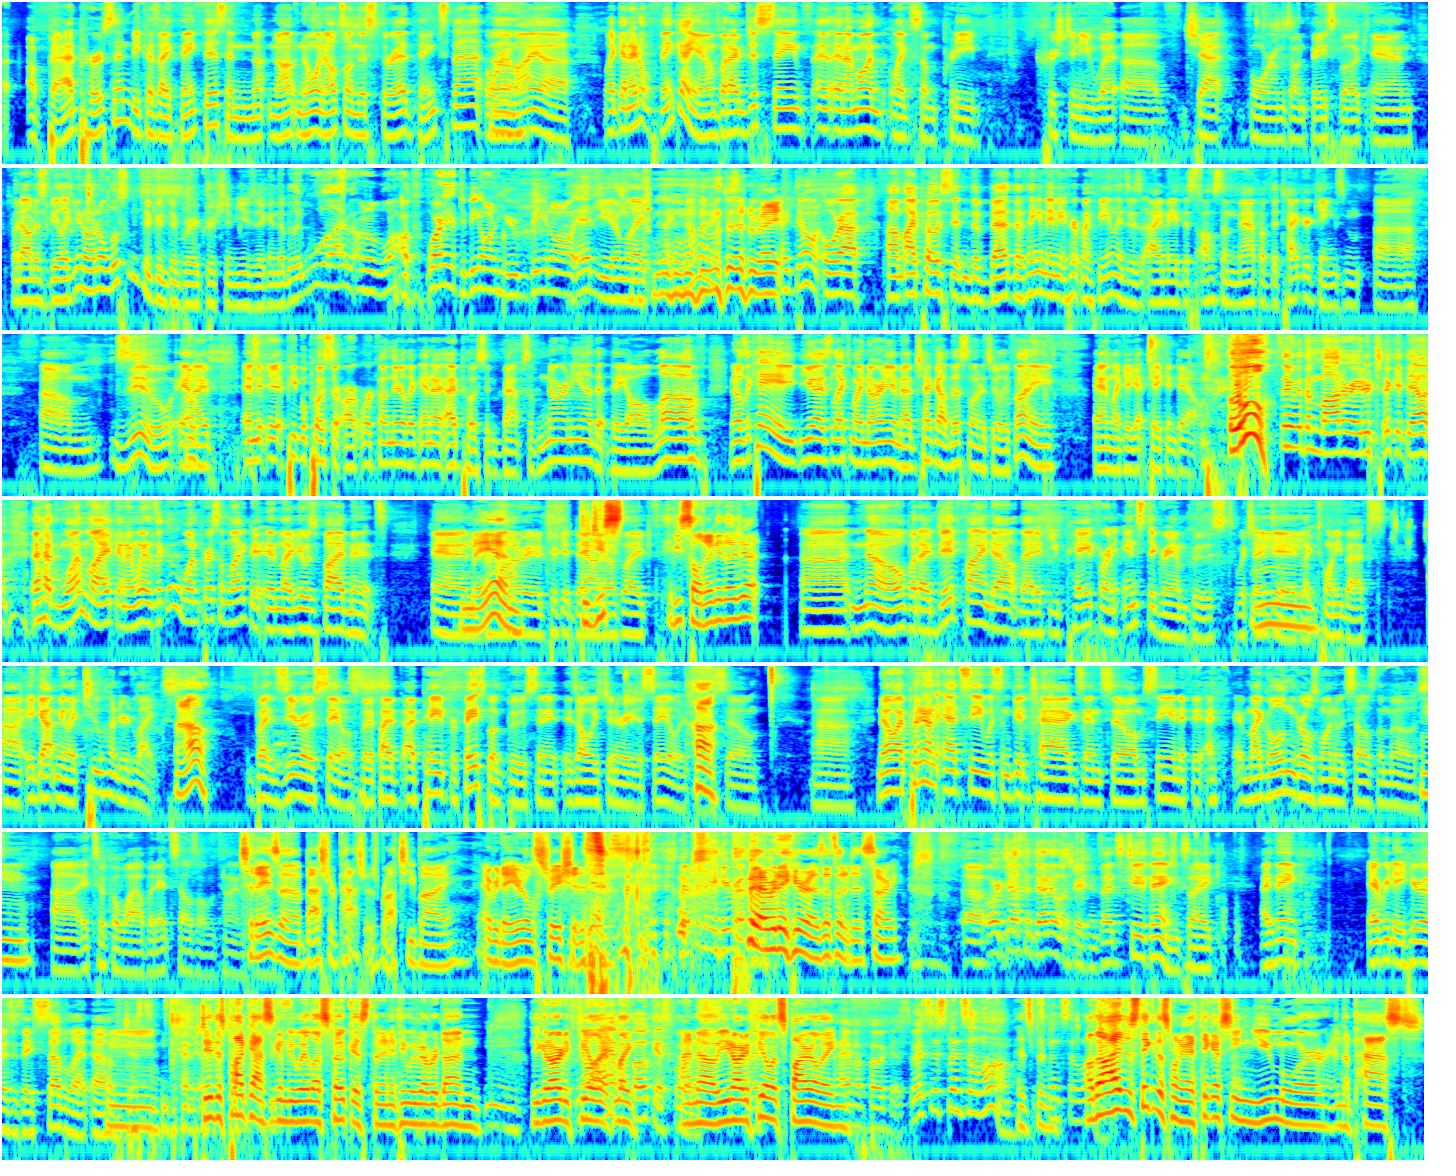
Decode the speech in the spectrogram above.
a, a bad person because I think this, and not, not no one else on this thread thinks that, or am Oh. I uh like? And I don't think I am, but I'm just saying, and I'm on like some pretty Christiany uh, chat forums on Facebook, and but I'll just be like, you know, I don't listen to contemporary Christian music, and they'll be like, what? Uh, Why, why do you have to be on here being all edgy? And I'm like, I know, I just, right. I don't. Or I, um, I posted, and the be- the thing that made me hurt my feelings is I made this awesome map of the Tiger Kings uh, um, zoo, and Oh. I and it, people post their artwork on there, like, and I, I posted maps of Narnia that they all love, and I was like, hey, you guys liked my Narnia map? Check out this one; it's really funny. And like it got taken down. Ooh. so the moderator took it down. It had one like, and I went. It's like, oh, one person liked it, and like it was five minutes. And the Man. moderator took it down. Did you I was like, Have you sold any of those yet? uh, no, but I did find out that if you pay for an Instagram boost, which I did, Mm. like twenty bucks, uh, it got me like two hundred likes, Oh. but zero sales. But if I, I paid for Facebook boost, and it, it's always generated a sale or two. Huh. So, uh, no, I put it on Etsy with some good tags, and so I'm seeing if it. I, my Golden Girls one, it sells the most. Uh, it took a while, but it sells all the time. Mm. Today's uh, Bastard Pastor is brought to you by Everyday Illustrations. Everyday Hero. Everyday Heroes. That's what it is. Sorry. uh, or Justin Dunn illustrations. That's two things. Like, I think Everyday Heroes is a sublet of Justin. Mm. Dude, this podcast is going to be way less focused than anything we've ever done. You can already feel Mm. No, I it. have a like focus for I know you can already I- feel it spiraling. I have a focus. It's just been so long. it's been, so long. although I was thinking this morning, I think I've seen you more in the past.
